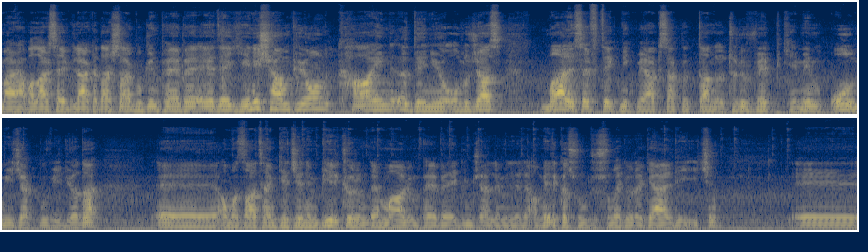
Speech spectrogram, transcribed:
Merhabalar sevgili arkadaşlar. Bugün PBE'de yeni şampiyon Kain'ı deniyor olacağız. Maalesef teknik bir aksaklıktan ötürü webcam'im olmayacak bu videoda. Ee, ama zaten gecenin bir köründe malum PBE güncellemeleri Amerika sunucusuna göre geldiği için ee,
